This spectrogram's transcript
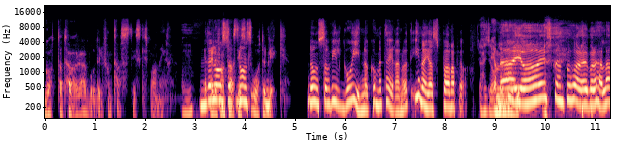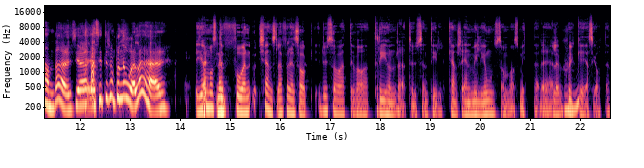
Gott att höra, Bodil. Fantastisk spaning. Mm. Är det Eller som, fantastisk någon, återblick. någon som vill gå in och kommentera något innan jag spanar på? Ja, ja, Ja, men Nej, jag är spänd på att höra var det här landar. Så jag, jag sitter som på nålar här. Jag Men- måste men- få en känsla för en sak. Du sa att det var 300 000 till kanske en miljon som var smittade eller sjuka i asiaten.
